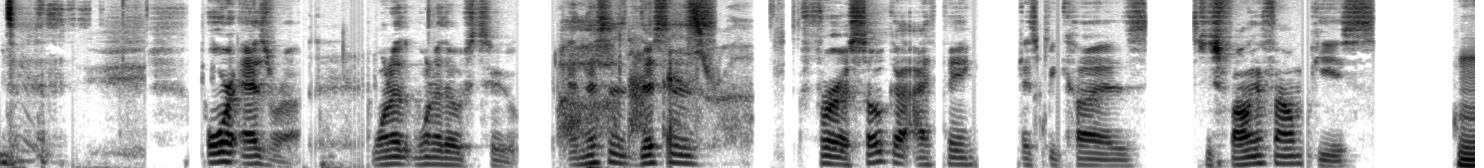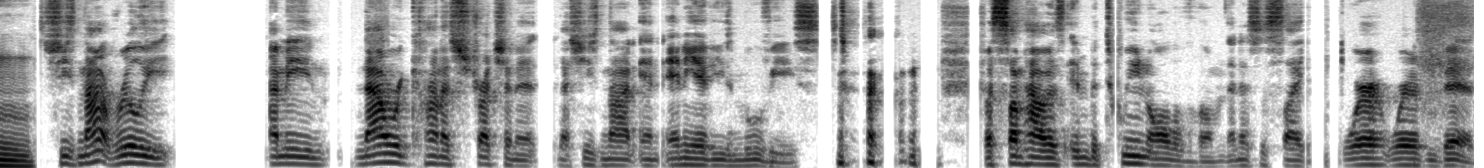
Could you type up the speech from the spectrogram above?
or Ezra, one of one of those two. And this Oh, is- not this is- Ezra. For Ahsoka, I think it's because she's finally found peace. Hmm. She's not really. I mean, now we're kind of stretching it that she's not in any of these movies, but somehow is in between all of them, and it's just like, where where have you been?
